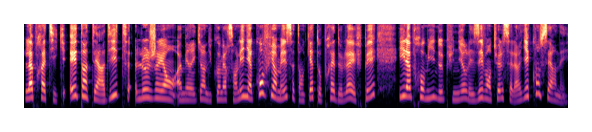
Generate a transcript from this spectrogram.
La pratique est interdite. Le géant américain du commerce en ligne a confirmé cette enquête auprès de l'AFP. Il a promis de punir les éventuels salariés concernés.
